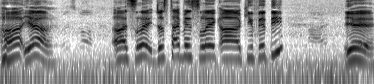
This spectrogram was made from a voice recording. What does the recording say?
Huh? Yeah. What is it called? Uh, Slikk. Just type in Slikk uh Q50. Alright. Yeah.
